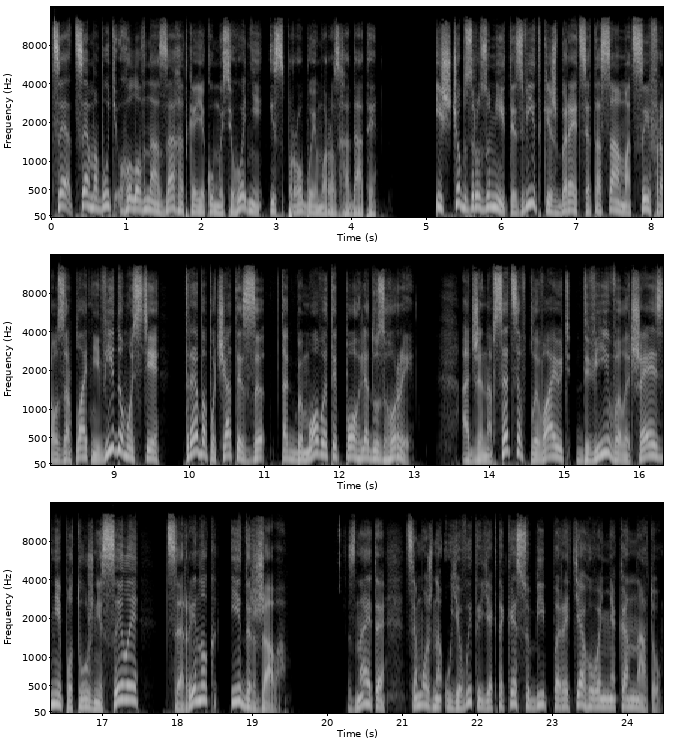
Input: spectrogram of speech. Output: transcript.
Це, це, мабуть, головна загадка, яку ми сьогодні і спробуємо розгадати. І щоб зрозуміти, звідки ж береться та сама цифра у зарплатній відомості, треба почати з, так би мовити, погляду згори. Адже на все це впливають дві величезні потужні сили це ринок і держава. Знаєте, це можна уявити як таке собі перетягування канату.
